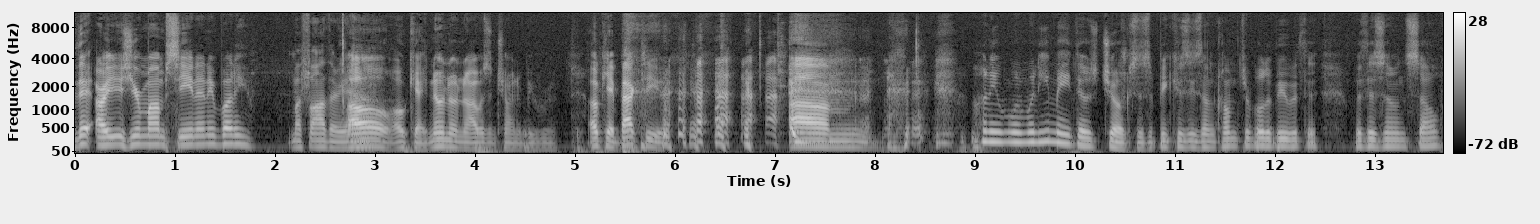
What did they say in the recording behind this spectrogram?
they? Are is your mom seeing anybody? My father, yeah. Oh, okay. No, no, no. I wasn't trying to be rude. Okay, back to you. um, honey, when, when he made those jokes, is it because he's uncomfortable to be with the, with his own self?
